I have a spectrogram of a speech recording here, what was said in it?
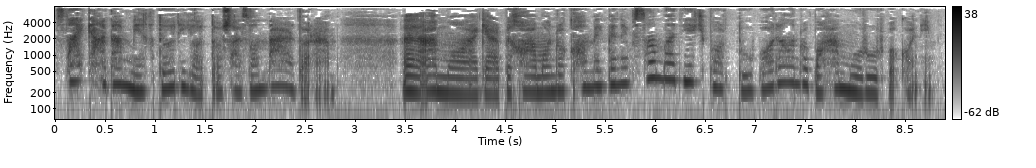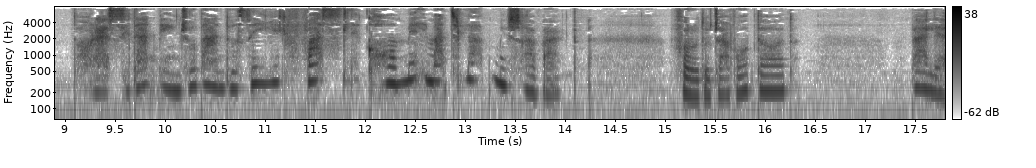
سعی کردم مقداری یادداشت از آن بردارم. اما اگر بخواهم آن را کامل بنویسم باید یک بار دوباره آن را با هم مرور بکنیم. تا رسیدن به اینجا به اندازه یک فصل کامل مطلب می شود. فرودو جواب داد. بله.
